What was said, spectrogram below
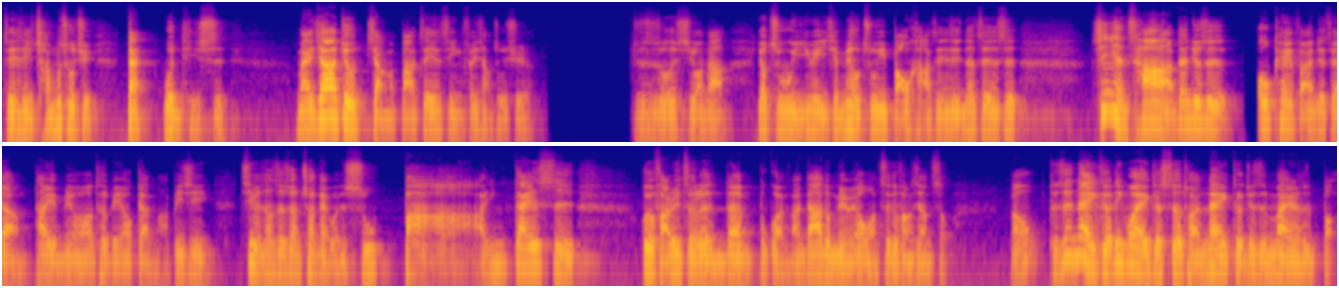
这件事情传不出去。但问题是，买家就讲把这件事情分享出去了，就是说希望大家要注意，因为以前没有注意保卡这件事情，那真的是心情很差了。但就是 OK，反正就这样，他也没有要特别要干嘛。毕竟基本上这算篡改文书吧，应该是会有法律责任，但不管，反正大家都没有要往这个方向走。然后，可是那一个另外一个社团，那一个就是卖了保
